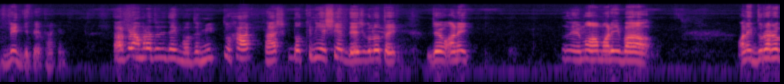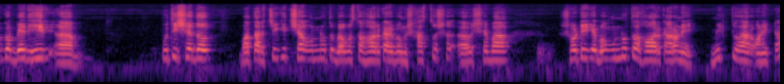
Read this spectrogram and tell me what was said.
বৃদ্ধি পেয়ে থাকে তারপরে আমরা যদি দেখব যে মৃত্যু হার হ্রাস দক্ষিণ এশিয়ার দেশগুলোতে যে অনেক মহামারী বা অনেক দুরারোগ্য ব্যাধির আহ, প্রতিষেধক বা তার চিকিৎসা উন্নত ব্যবস্থা হওয়ার কারণে এবং স্বাস্থ্য সেবা সঠিক এবং উন্নত হওয়ার কারণে মৃত্যু হার অনেকটা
